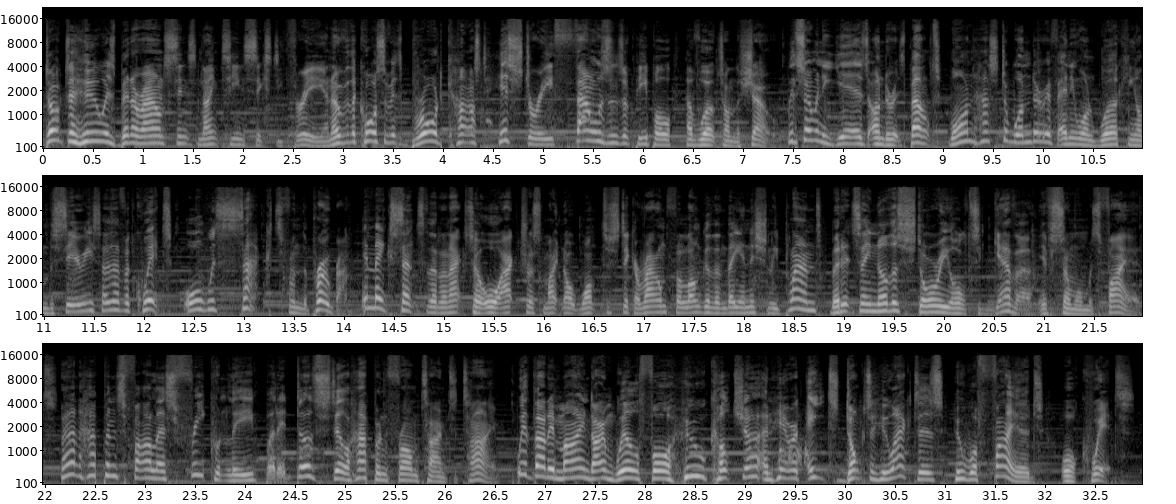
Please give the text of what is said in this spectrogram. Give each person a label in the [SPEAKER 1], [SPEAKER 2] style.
[SPEAKER 1] Doctor Who has been around since 1963, and over the course of its broadcast history, thousands of people have worked on the show. With so many years under its belt, one has to wonder if anyone working on the series has ever quit or was sacked from the program. It makes sense that an actor or actress might not want to stick around for longer than they initially planned, but it's another story altogether if someone was fired. That happens far less frequently, but it does still happen from time to time. With that in mind, I'm Will for Who Culture, and here are eight Doctor Who actors who were fired or quit.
